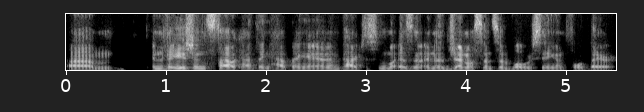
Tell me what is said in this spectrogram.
um, invasion style kind of thing happening in Impact, just as in a general sense of what we're seeing unfold there.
